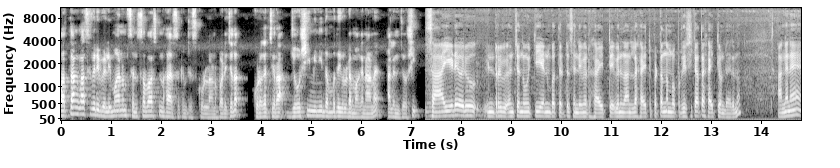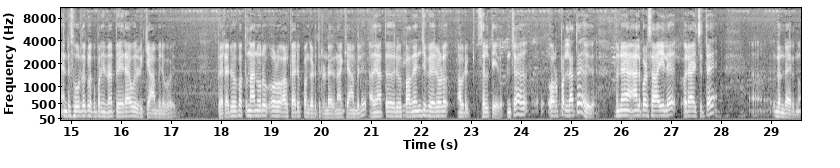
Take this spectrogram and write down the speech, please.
പത്താം ക്ലാസ് വരെ Velimanam saint Sebastian higher secondary സ്കൂളിലാണ് പഠിച്ചത്. കുടകച്ചിറ ജോഷി മിനി ദമ്പതികളുടെ മകനാണ് അലൻ ജോഷി. സായിയുടെ ഒരു ഇന്റർവ്യൂ വെച്ചാൽ നൂറ്റി എൺപത്തെട്ട് സെന്റിമീറ്റർ ഹൈറ്റ് ഇവന് നല്ല ഹൈറ്റ് പെട്ടെന്ന് നമ്മൾ പ്രതീക്ഷിക്കാത്ത ഹൈറ്റ് ഉണ്ടായിരുന്നു. അങ്ങനെ എന്റെ സുഹൃത്തുക്കളൊക്കെ പറഞ്ഞിട്ടുണ്ട് പേരാവൂർ ഒരു ക്യാമ്പിന് പോയത്. പേരാവൂർ പത്ത് നാനൂറ് ഓളം ആൾക്കാർ പങ്കെടുത്തിട്ടുണ്ടായിരുന്നു ആ ക്യാമ്പിൽ അതിനകത്ത് ഒരു പതിനഞ്ച് പേരോളം അവർ സെലക്ട് ചെയ്തു. എന്നുവെച്ചാൽ ഉറപ്പല്ലാത്ത ഇത്. പിന്നെ ആലപ്പുഴ സായിൽ ഒരാഴ്ചത്തെ ഇതുണ്ടായിരുന്നു.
